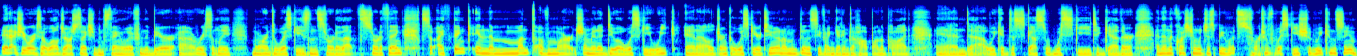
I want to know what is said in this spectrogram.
It actually works out well. Josh has actually been staying away from the beer uh, recently, more into whiskeys and sort of that sort of thing. So I think in the month of March, I'm going to do a whiskey week, and I'll drink a whiskey or two, and I'm going to see if I can get him to hop on the pod, and uh, we could discuss whiskey together. And then the question would just be, what sort of whiskey? Whiskey should we consume?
